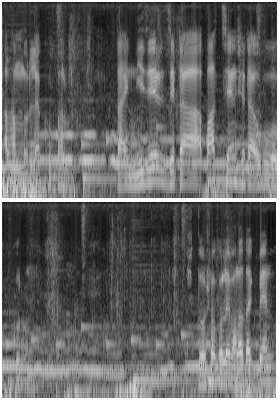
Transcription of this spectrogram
আলহামদুলিল্লাহ খুব ভালো। তাই নিজের যেটা পাচ্ছেন সেটা উপভোগ করুন। তো সকলে ভালো থাকবেন,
